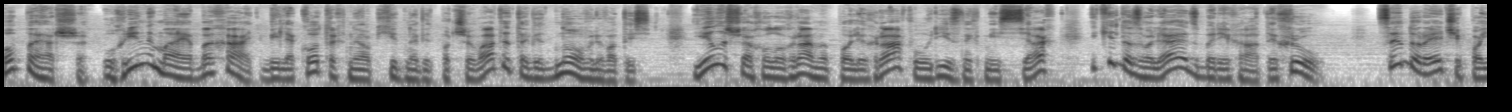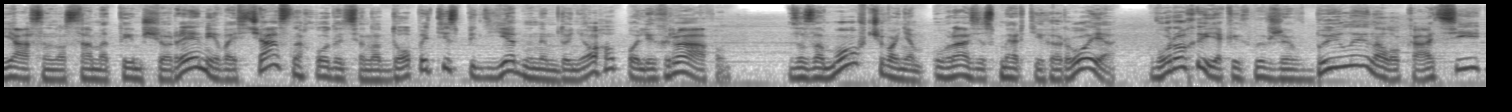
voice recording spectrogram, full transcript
По-перше, у грі немає багать, біля котрих необхідно відпочивати та відновлюватись. Є лише голограми поліграфу у різних місцях, які дозволяють зберігати гру. Це, до речі, пояснено саме тим, що Ремі весь час знаходиться на допиті з під'єднаним до нього поліграфом. За замовчуванням, у разі смерті героя, вороги, яких ви вже вбили на локації,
